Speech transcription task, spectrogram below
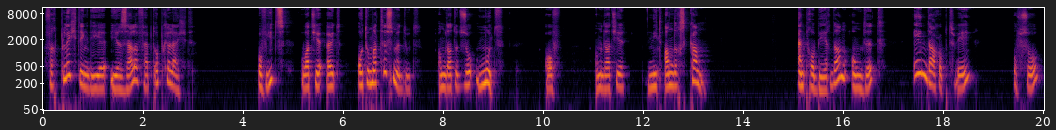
verplichting die je jezelf hebt opgelegd, of iets wat je uit automatisme doet, omdat het zo moet, of omdat je niet anders kan. En probeer dan om dit één dag op twee of zo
